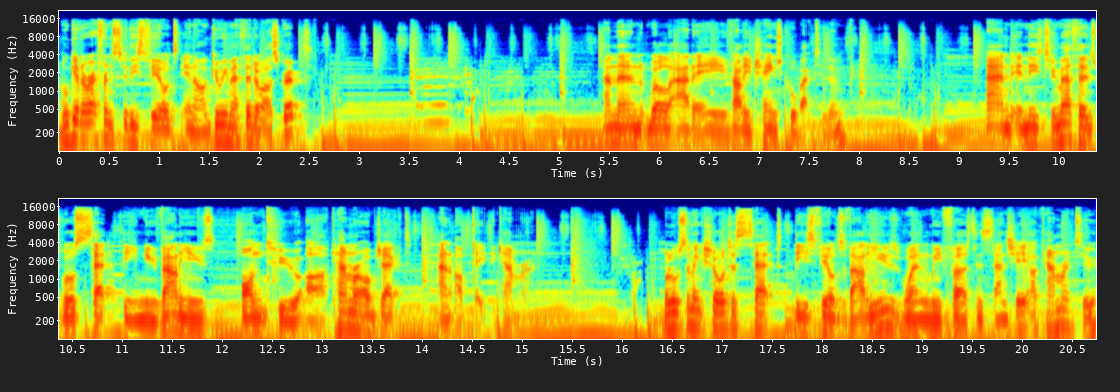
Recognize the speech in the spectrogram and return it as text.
we'll get a reference to these fields in our GUI method of our script. And then we'll add a value change callback to them. And in these two methods, we'll set the new values onto our camera object and update the camera. We'll also make sure to set these fields values when we first instantiate our camera too.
